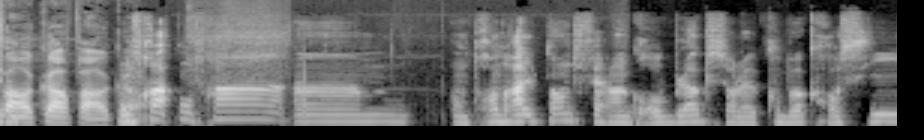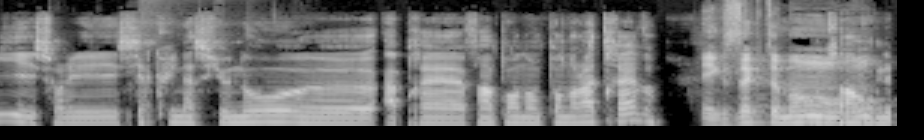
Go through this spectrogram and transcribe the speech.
Pas encore, pas on encore. fera, on fera un, on prendra le temps de faire un gros blog sur le Kubok Rossi et sur les circuits nationaux euh, après, enfin pendant pendant la trêve. Exactement. Ça, on, évite,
